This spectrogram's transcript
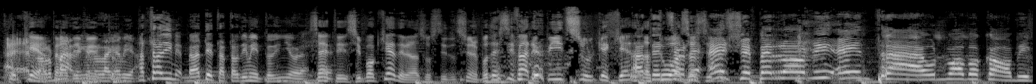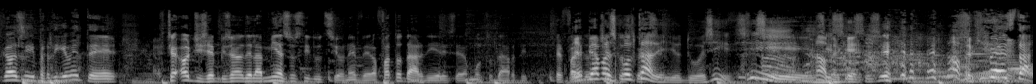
Perché è normale che non la capisco. A tradimento, me l'ha detto a tradimento, signora. Senti, si può chiedere la sostituzione? Potresti fare Pizzul che chiede la tua Attenzione, sostituzione? esce Perroni, entra un nuovo comico. Sì, praticamente. Cioè, oggi c'è bisogno della mia sostituzione, è vero. Ho fatto tardi ieri sera, molto tardi. Per Li fare abbiamo certo ascoltati io due, sì. Sì, Sì, No, sì, perché... sì, sì. No, perché... Questa,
